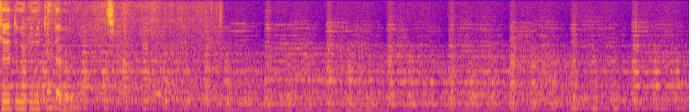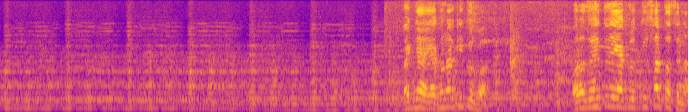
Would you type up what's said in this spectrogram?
বিষয়ে তুমি কোনো চিন্তা করো না। না এখন আর কি করবা? ওরা যেহেতু এক রত্তু ছাড়তেছে না।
